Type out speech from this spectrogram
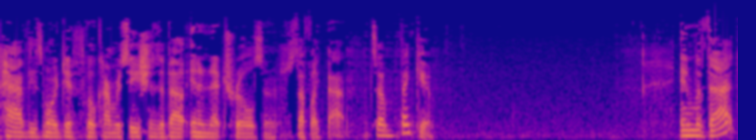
have these more difficult conversations about internet trolls and stuff like that. So thank you. And with that,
